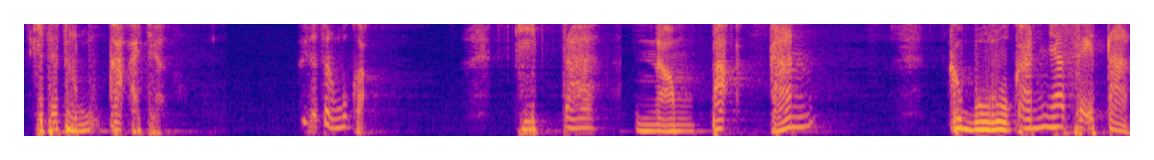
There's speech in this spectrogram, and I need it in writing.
Kita terbuka aja. Kita terbuka. Kita nampakkan keburukannya setan.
